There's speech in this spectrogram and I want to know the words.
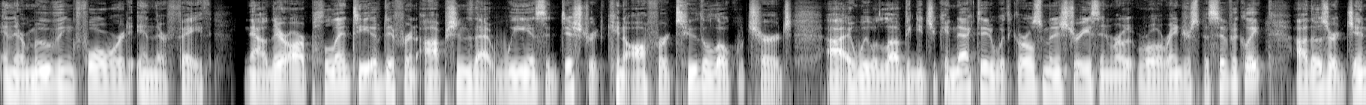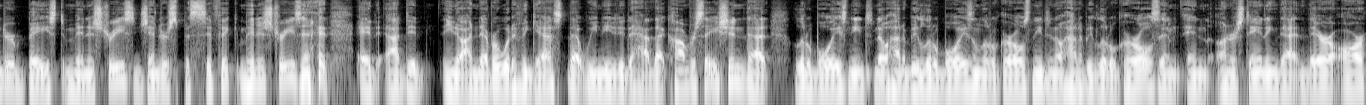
and they're moving forward in their faith. Now, there are plenty of different options that we as a district can offer to the local church, uh, and we would love to get you connected with Girls Ministries and Royal Rangers specifically. Uh, those are gender based ministries, gender specific ministries. And, and I did, you know, I never would have guessed that we needed to have that conversation that little boys need to know how to be little boys and little girls need to know how to be little girls, and, and understanding that there are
